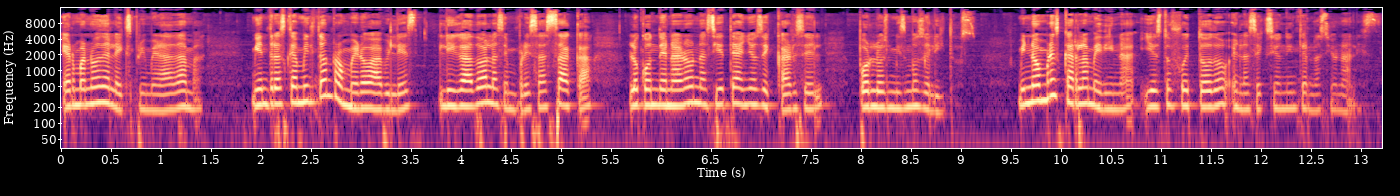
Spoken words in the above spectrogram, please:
hermano de la ex primera dama, mientras que a Milton Romero Áviles, ligado a las empresas SACA, lo condenaron a 7 años de cárcel por los mismos delitos. Mi nombre es Carla Medina y esto fue todo en la sección de internacionales.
